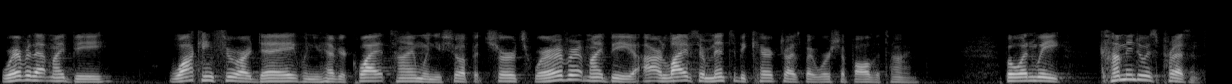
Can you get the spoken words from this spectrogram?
wherever that might be, walking through our day, when you have your quiet time, when you show up at church, wherever it might be, our lives are meant to be characterized by worship all the time. But when we come into His presence,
